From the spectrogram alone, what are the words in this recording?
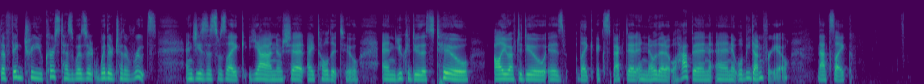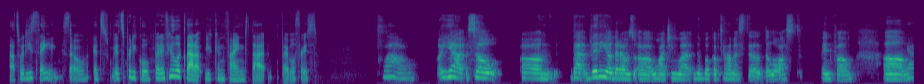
the fig tree you cursed has withered, to the roots. And Jesus was like, Yeah, no shit. I told it to. And you could do this too. All you have to do is like expect it and know that it will happen and it will be done for you. That's like, that's what he's saying. So it's it's pretty cool. But if you look that up, you can find that Bible phrase. Wow. Uh, yeah. So um, that video that I was uh, watching, what the Book of Thomas, the the lost info, um, Yeah.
